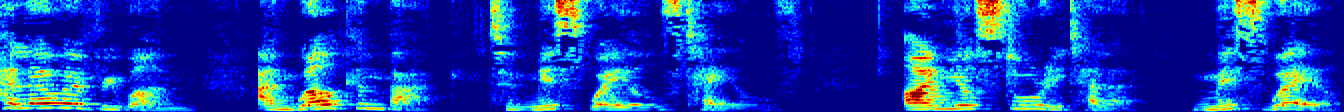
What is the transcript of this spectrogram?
Hello everyone and welcome back to Miss Whale's Tales. I'm your storyteller, Miss Whale,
